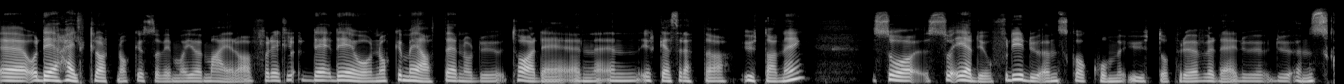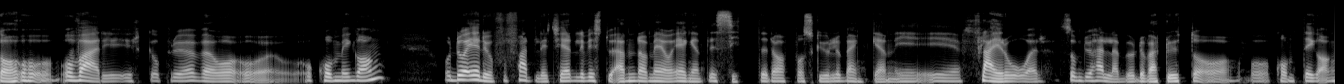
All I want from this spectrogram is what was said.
Eh, og det er helt klart noe som vi må gjøre mer av. For det, det, det er jo noe med at det når du tar deg en, en yrkesretta utdanning, så, så er det jo fordi du ønsker å komme ut og prøve det. Du, du ønsker å, å være i yrket og prøve å, å, å komme i gang. Og da er det jo forferdelig kjedelig hvis du ender med å egentlig sitte da på skolebenken i, i flere år, som du heller burde vært ute og, og kommet i gang.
